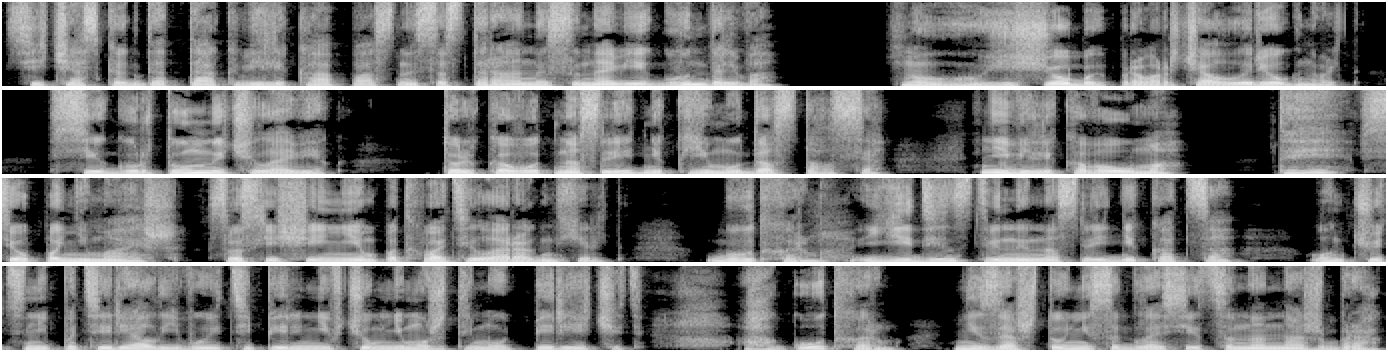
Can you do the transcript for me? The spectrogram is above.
Сейчас, когда так велика опасность со стороны сыновей Гундальва...» «Ну, еще бы», — проворчал Рёгнвальд. «Сигурд умный человек, только вот наследник ему достался невеликого ума». «Ты все понимаешь», — с восхищением подхватила Рагнхельд. «Гудхарм — единственный наследник отца. Он чуть не потерял его и теперь ни в чем не может ему перечить. А Гудхарм ни за что не согласится на наш брак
